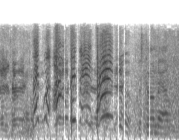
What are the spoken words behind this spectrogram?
They put other people in danger. just calm down.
